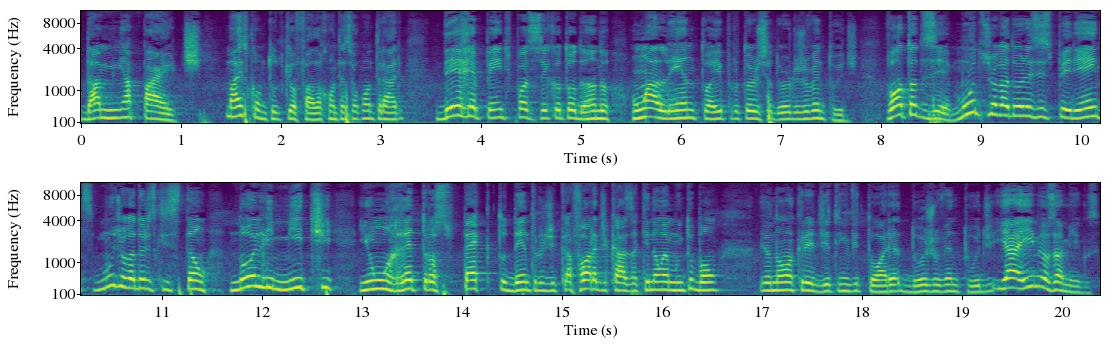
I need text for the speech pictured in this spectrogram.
da minha parte. Mas como tudo que eu falo acontece ao contrário, de repente pode ser que eu estou dando um alento aí para o torcedor do Juventude. Volto a dizer, muitos jogadores experientes, muitos jogadores que estão no limite e um retrospecto dentro de fora de casa que não é muito bom. Eu não acredito em vitória do Juventude. E aí, meus amigos,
